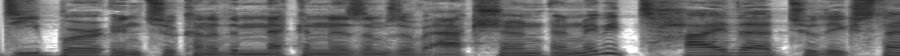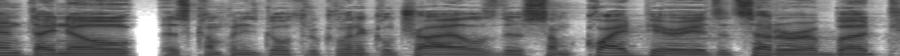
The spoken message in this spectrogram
deeper into kind of the mechanisms of action and maybe tie that to the extent I know as companies go through clinical trials, there's some quiet periods, et cetera, but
